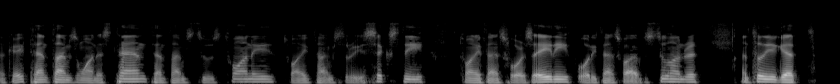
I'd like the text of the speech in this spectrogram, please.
Okay, 10 times 1 is 10, 10 times 2 is 20, 20 times 3 is 60, 20 times 4 is 80, 40 times 5 is 200, until you get to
